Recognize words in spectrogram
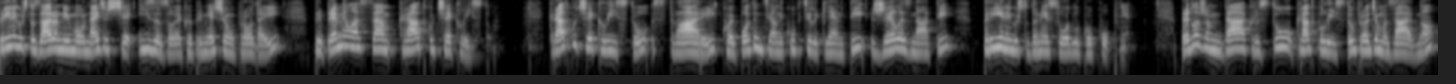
Prije nego što zaronimo u najčešće izazove koje primjećujem u prodaji, pripremila sam kratku check listu. Kratku check listu stvari koje potencijalni kupci ili klijenti žele znati prije nego što donesu odluku o kupnje. Predlažem da kroz tu kratku listu prođemo zajedno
